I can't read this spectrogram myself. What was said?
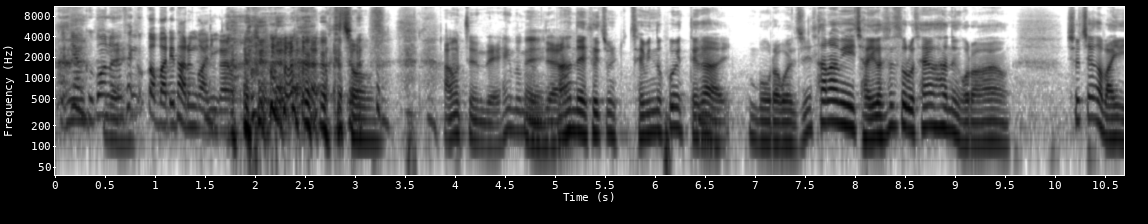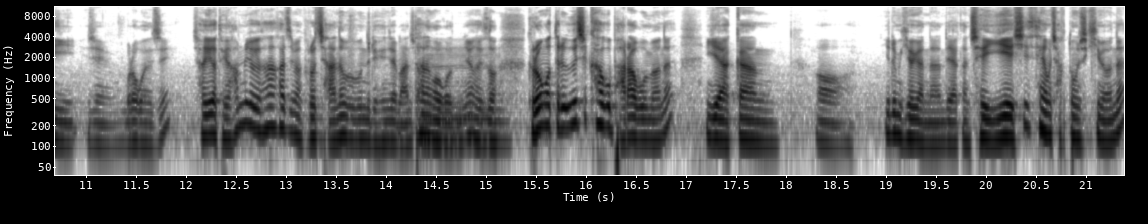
그냥 그거는 네. 생각과 말이 다른 거 아닌가요? 그렇죠. 아무튼 네 행동 네. 경제학. 아 근데 그 좀 재밌는 포인트가 뭐라고 해야지? 사람이 자기가 스스로 생각하는 거랑 실제가 많이 이제 뭐라고 해야지? 자기가 되게 합리적으로 생각하지만 그렇지 않은 부분들이 굉장히 많다는 거거든요. 그래서 그런 것들을 의식하고 바라보면은 이게 약간 어 이름이 기억이 안 나는데 약간 제 2의 시스템을 작동시키면은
